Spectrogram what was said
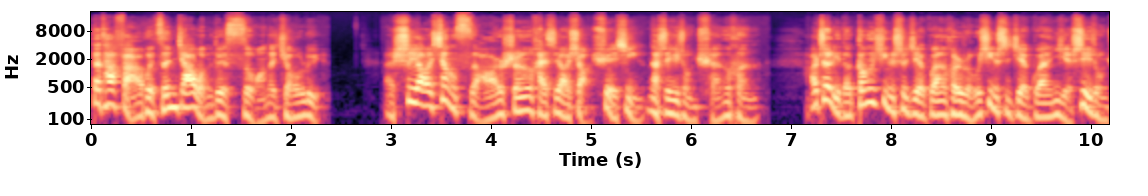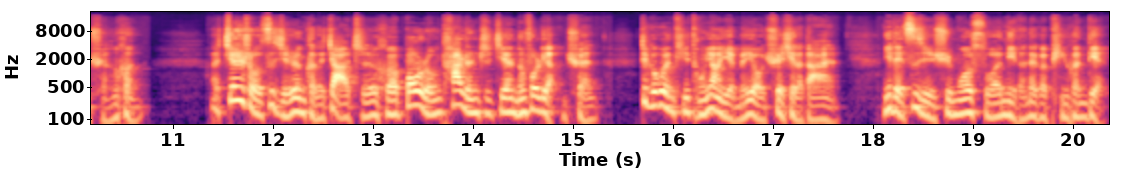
但它反而会增加我们对死亡的焦虑，呃，是要向死而生，还是要小确幸？那是一种权衡。而这里的刚性世界观和柔性世界观也是一种权衡，啊，坚守自己认可的价值和包容他人之间能否两全？这个问题同样也没有确切的答案，你得自己去摸索你的那个平衡点。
